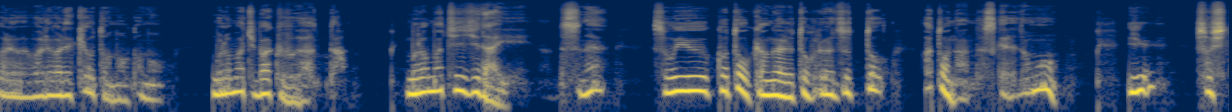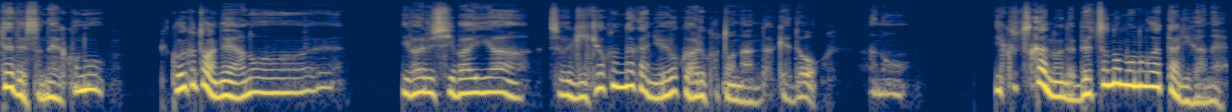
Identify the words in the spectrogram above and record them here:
ー、我々我々京都のこの室町幕府があった室町時代なんですね。そういうことを考えるとこれはずっと後なんですけれどもそしてですねこのこういうことはねあのいわゆる芝居やそういう戯曲の中にはよくあることなんだけどあのいくつかのね別の物語がね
